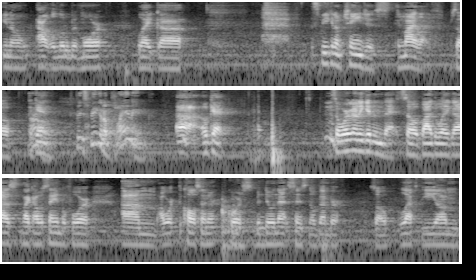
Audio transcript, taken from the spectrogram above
you know out a little bit more. Like uh, speaking of changes in my life. So again, Oh, speaking of planning, ah, okay. So we're gonna get into that. So by the way, guys, like I was saying before, um, I work the call center. Of course, been doing that since November. So left the um,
